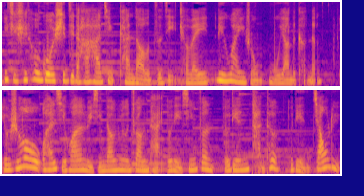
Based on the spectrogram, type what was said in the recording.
你只是透过世界的哈哈镜，看到了自己成为另外一种模样的可能。有时候我很喜欢旅行当中的状态，有点兴奋，有点忐忑，有点焦虑，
